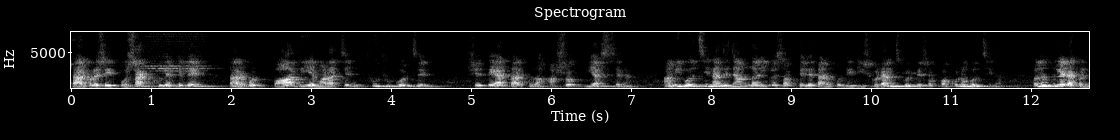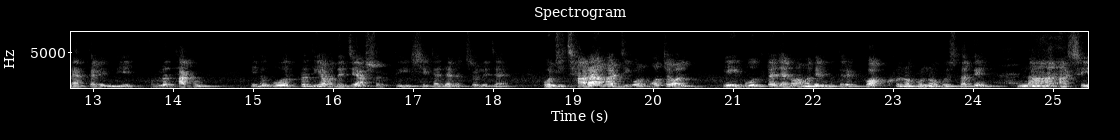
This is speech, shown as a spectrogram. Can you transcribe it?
তারপরে সেই পোশাক খুলে ফেলে, তার উপর পা দিয়ে মারাচ্ছেন, থুথু করছেন। সেতে আর তার কোনো আসক্তি আসছে না। আমি বলছি না যে জামদানিগুলো সব ফেলে তার উপর দিয়ে ডিস্কো ডান্স করতে সব কখনো বলছি না। হলো তুলে রাখুন ন্যাপথালিন দিয়ে। ওগুলো থাকুক। কিন্তু ওর প্রতি আমাদের যে আসক্তি, সেটা যেন চলে যায়। ওটি ছাড়া আমার জীবন অচল, এই বোধটা যেন আমাদের ভিতরে কখনো কোনো অবস্থাতে না আসে।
